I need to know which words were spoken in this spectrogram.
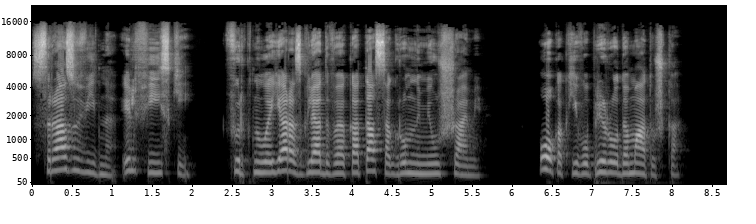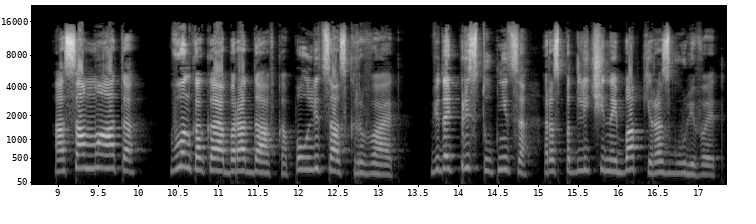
«Сразу видно, эльфийский», – фыркнула я, разглядывая кота с огромными ушами. «О, как его природа-матушка!» «А сама-то! Вон какая бородавка, пол лица скрывает. Видать, преступница, раз под личиной бабки разгуливает».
